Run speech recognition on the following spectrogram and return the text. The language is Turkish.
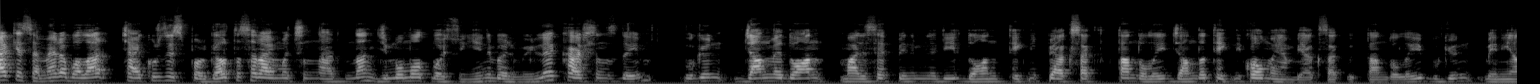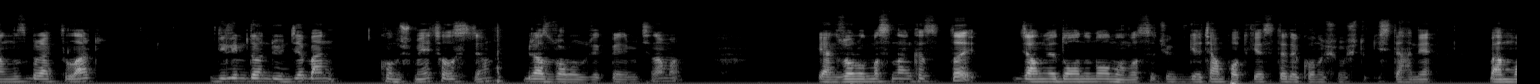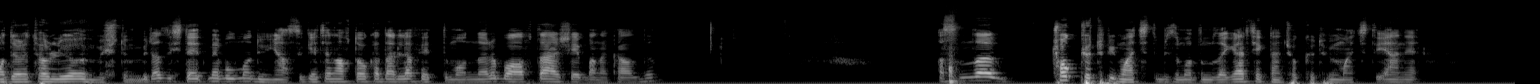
Herkese merhabalar. Çaykur Rizespor Galatasaray maçının ardından Jimbo Mold Boys'un yeni bölümüyle karşınızdayım. Bugün Can ve Doğan maalesef benimle değil. Doğan teknik bir aksaklıktan dolayı, Can da teknik olmayan bir aksaklıktan dolayı bugün beni yalnız bıraktılar. Dilim döndüğünce ben konuşmaya çalışacağım. Biraz zor olacak benim için ama yani zor olmasından kasıt da Can ve Doğan'ın olmaması. Çünkü geçen podcast'te de konuşmuştuk. İşte hani ben moderatörlüğü övmüştüm biraz. İşte etme bulma dünyası. Geçen hafta o kadar laf ettim onlara. Bu hafta her şey bana kaldı. Aslında çok kötü bir maçtı bizim adımıza. Gerçekten çok kötü bir maçtı. Yani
